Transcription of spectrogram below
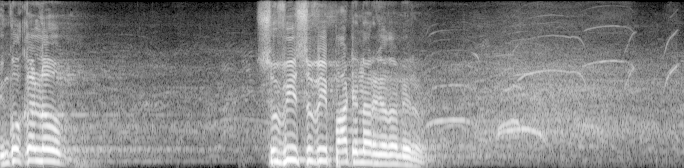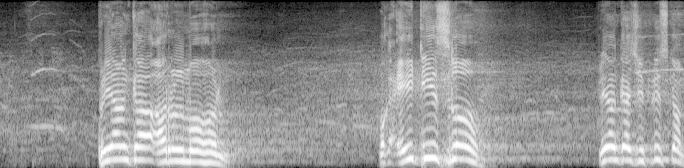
ఇంకొకళ్ళు సువి సువి పాటినారు కదా మీరు. ప్రియాంక అరుల్ మోహన్. ఒక ఎయిటీస్లో ప్రియాంకాజీ ప్లీజ్ కమ్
